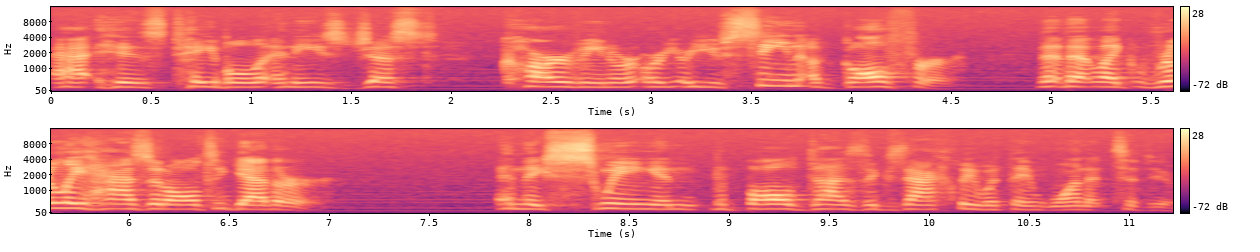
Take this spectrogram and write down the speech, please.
at his table and he's just carving, or, or you've seen a golfer that, that like really has it all together and they swing, and the ball does exactly what they want it to do.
